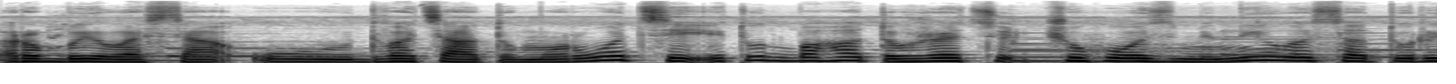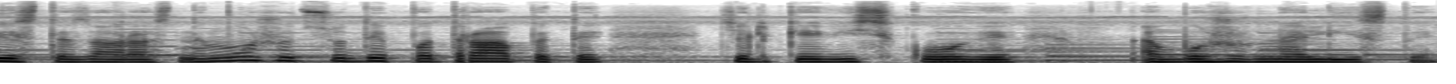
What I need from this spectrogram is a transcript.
робилася у 2020 році, і тут багато вже чого змінилося. Туристи зараз не можуть сюди потрапити, тільки військові або журналісти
